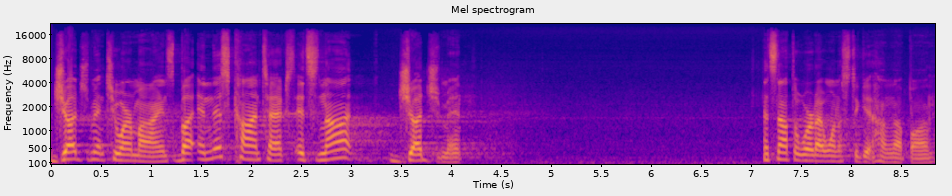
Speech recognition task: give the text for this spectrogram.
judgment to our minds, but in this context, it's not judgment. That's not the word I want us to get hung up on.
